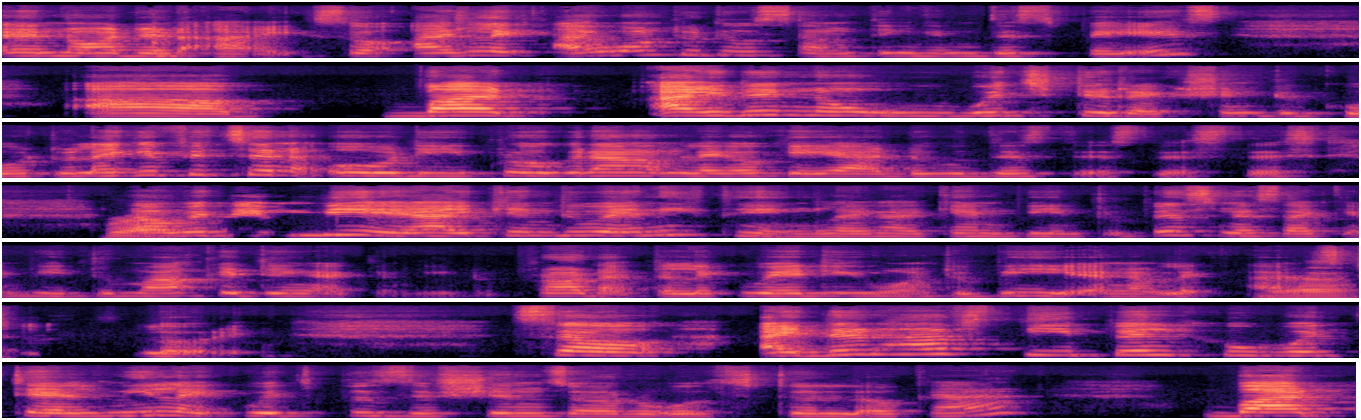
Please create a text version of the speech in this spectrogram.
and nor did i so i like i want to do something in this space uh, but I didn't know which direction to go to. Like if it's an OD program, I'm like, okay, yeah, do this, this, this, this. Right. Uh, with MBA, I can do anything. Like I can be into business, I can be into marketing, I can be into product. Like where do you want to be? And I'm like, I'm yeah. still exploring. So I did have people who would tell me like which positions or roles to look at but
